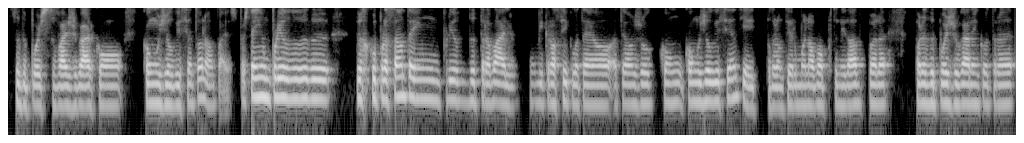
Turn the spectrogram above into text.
se depois se vai jogar com, com o Gil Vicente ou não. Pá. Depois tem um período de, de recuperação, tem um período de trabalho, um microciclo até ao, até ao jogo com, com o Gil Vicente e aí poderão ter uma nova oportunidade para, para depois jogarem contra,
